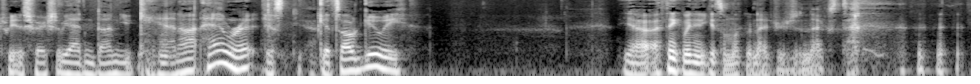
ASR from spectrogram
Swedish fish that we hadn't done. You cannot hammer it; it just Yeah. gets all gooey. Yeah, I think we need to get some liquid nitrogen next.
